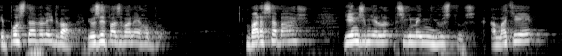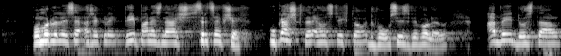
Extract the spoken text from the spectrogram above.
I postavili dva, Josefa zvaného Barsabáš, jenž měl příjmení Justus, a Matěje, pomodlili se a řekli, ty, pane, znáš srdce všech, ukaž, kterého z těchto dvou si vyvolil, aby dostal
